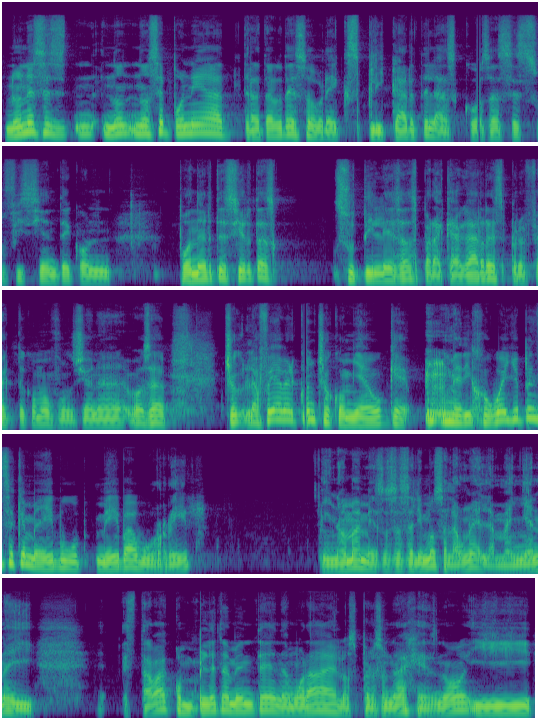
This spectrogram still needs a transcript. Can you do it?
no, no, no se pone a tratar de sobreexplicarte las cosas, es suficiente con ponerte ciertas sutilezas para que agarres perfecto cómo funciona. O sea, la fui a ver con Chocomiao que me dijo, güey, yo pensé que me iba, me iba a aburrir. Y no mames, o sea, salimos a la una de la mañana y estaba completamente enamorada de los personajes, ¿no? Y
